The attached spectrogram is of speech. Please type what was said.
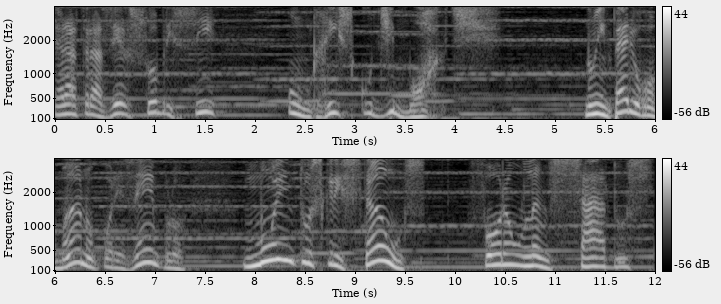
era trazer sobre si um risco de morte. No Império Romano, por exemplo, muitos cristãos foram lançados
